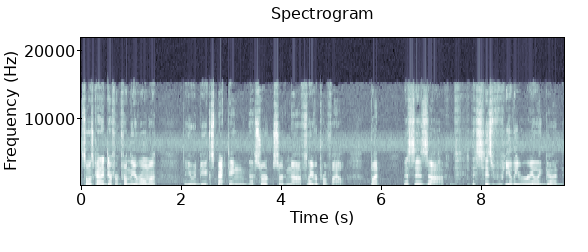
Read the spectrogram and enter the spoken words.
So it's kind of different from the aroma that you would be expecting the cer- certain uh, flavor profile, but this is uh, this is really really good.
